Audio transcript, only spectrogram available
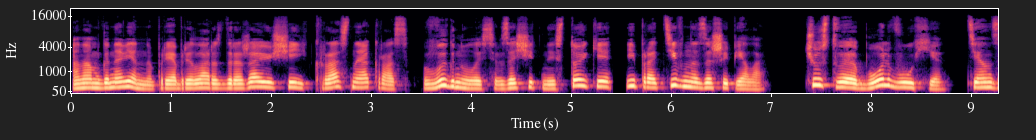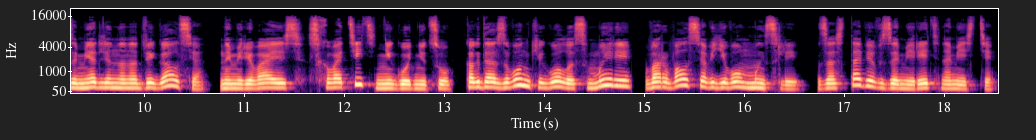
Она мгновенно приобрела раздражающий красный окрас, выгнулась в защитной стойке и противно зашипела. Чувствуя боль в ухе, Тенза медленно надвигался, намереваясь схватить негодницу, когда звонкий голос Мэри ворвался в его мысли, заставив замереть на месте.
